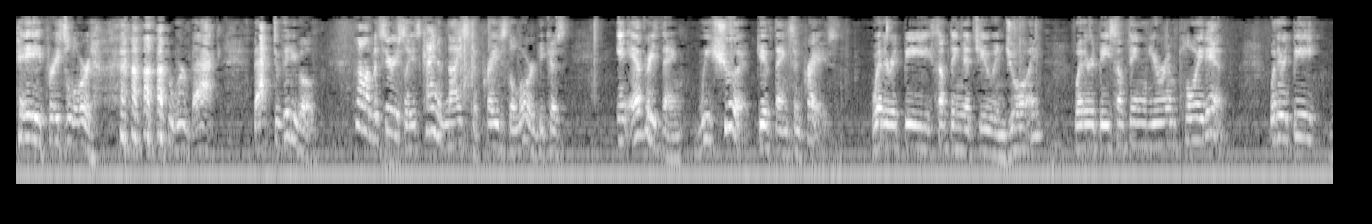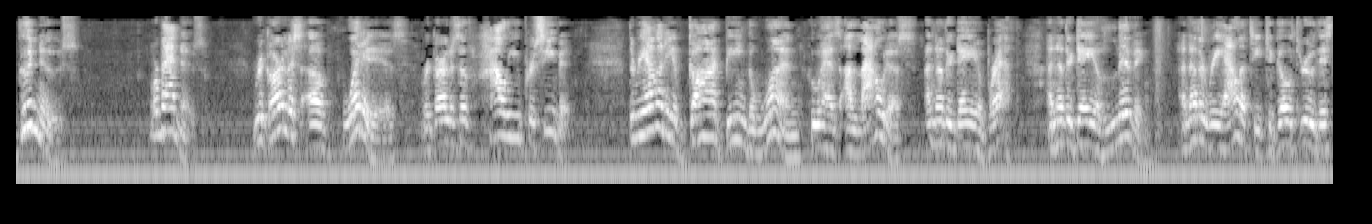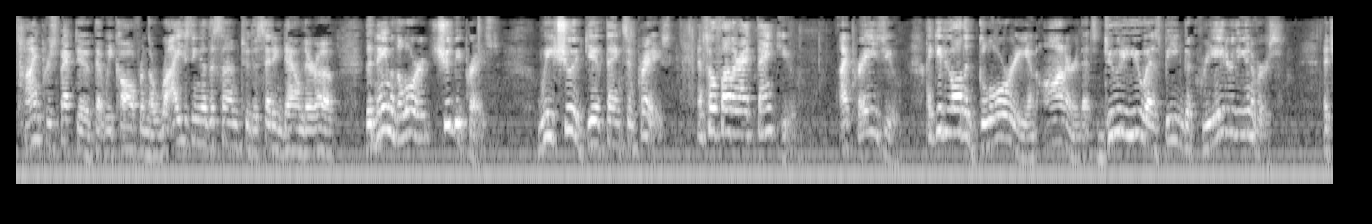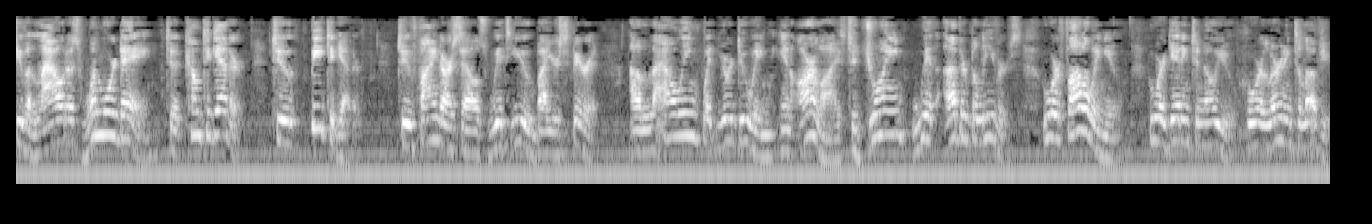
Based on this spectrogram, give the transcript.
Hey, praise the Lord. We're back. Back to video. No, but seriously, it's kind of nice to praise the Lord because in everything we should give thanks and praise. Whether it be something that you enjoy, whether it be something you're employed in, whether it be good news or bad news. Regardless of what it is, regardless of how you perceive it, the reality of God being the one who has allowed us another day of breath, another day of living, another reality to go through this time perspective that we call from the rising of the sun to the setting down thereof, the name of the Lord should be praised. We should give thanks and praise. And so, Father, I thank you. I praise you. I give you all the glory and honor that's due to you as being the creator of the universe that you've allowed us one more day to come together, to be together, to find ourselves with you by your Spirit, allowing what you're doing in our lives to join with other believers who are following you, who are getting to know you, who are learning to love you,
